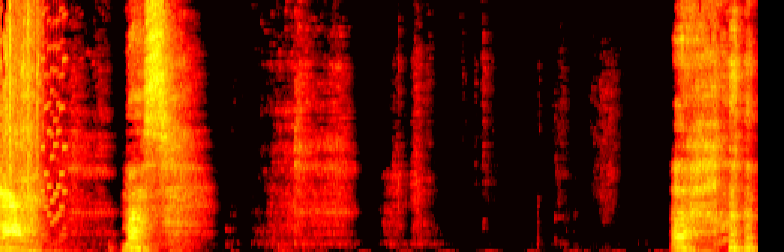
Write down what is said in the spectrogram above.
Ah Mince Ah.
